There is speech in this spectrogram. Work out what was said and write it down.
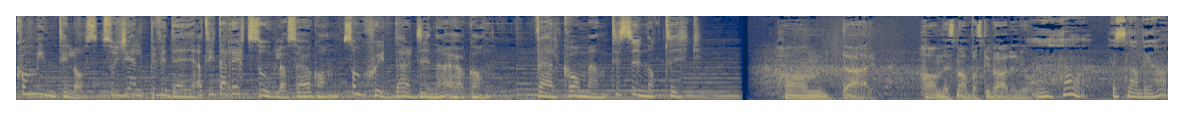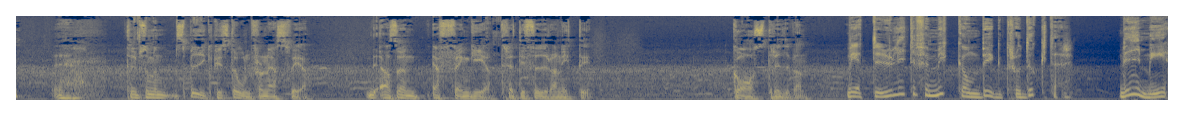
Kom in till oss så hjälper vi dig att hitta rätt solglasögon som skyddar dina ögon. Välkommen till Synoptik. Han där. Han är snabbast i världen år. Aha, hur snabb är han? Typ som en spikpistol från SV. Alltså en FNG 3490. Gasdriven. Vet du lite för mycket om byggprodukter? Vi är med.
